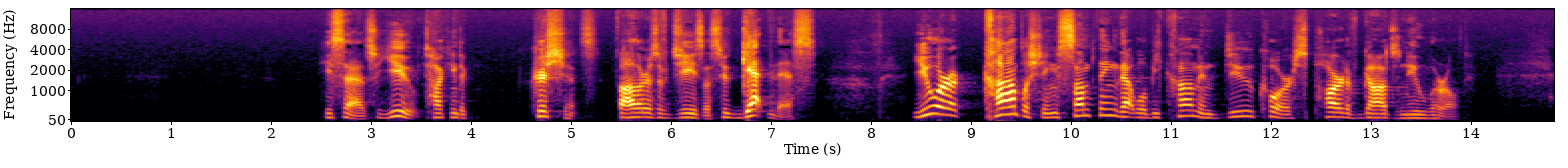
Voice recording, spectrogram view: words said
he says, You, talking to Christians, followers of Jesus, who get this, you are accomplishing something that will become in due course part of God's new world.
